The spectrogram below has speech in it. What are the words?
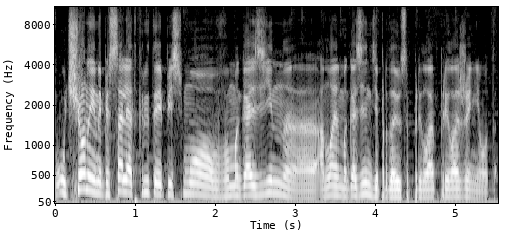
ученые написали открытое письмо в магазин, э, онлайн-магазин, где продаются приложения вот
